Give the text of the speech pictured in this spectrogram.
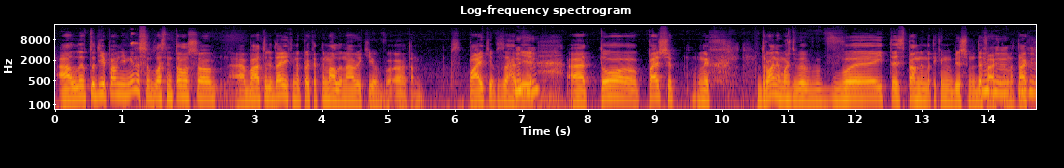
Але тут є певні мінуси, власне, того, що е, багато людей, які, наприклад, не мали навиків е, там, спайків взагалі, mm -hmm. то перші в них дрони можуть вийти з певними такими більшими дефектами. Мгм, так? мгм.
